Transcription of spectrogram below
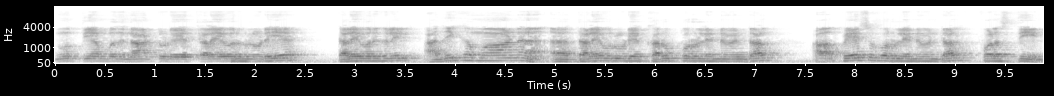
நூத்தி ஐம்பது நாட்டுடைய தலைவர்களுடைய தலைவர்களில் அதிகமான தலைவருடைய கருப்பொருள் என்னவென்றால் பேசுபொருள் என்னவென்றால் பலஸ்தீன்.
